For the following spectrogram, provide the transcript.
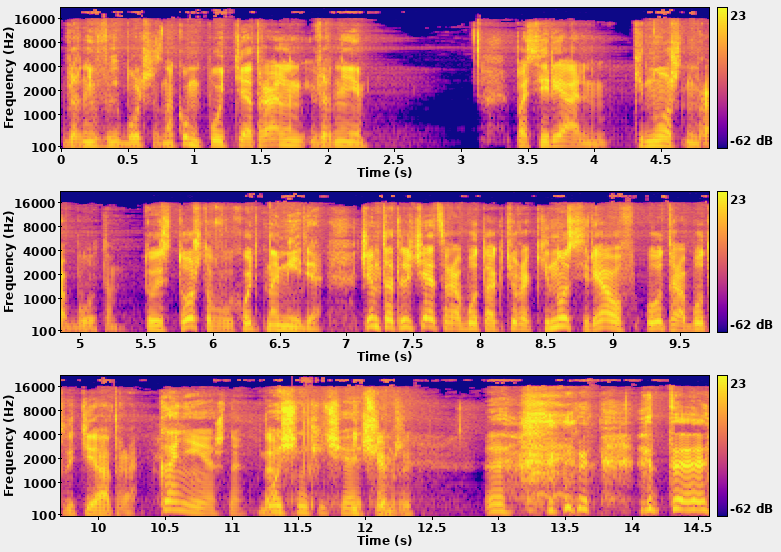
вернее, вы больше знакомы по театральным, вернее, по сериальным, киношным работам. То есть то, что выходит на медиа. Чем-то отличается работа актера кино, сериалов от работы театра. Конечно, Да. очень И отличается. чем же? Э, Это,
